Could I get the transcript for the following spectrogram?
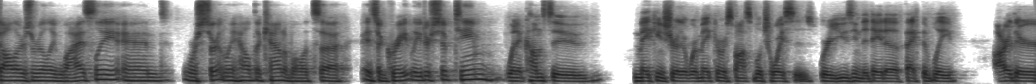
dollars really wisely and we're certainly held accountable. It's a it's a great leadership team. When it comes to making sure that we're making responsible choices we're using the data effectively. Are there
